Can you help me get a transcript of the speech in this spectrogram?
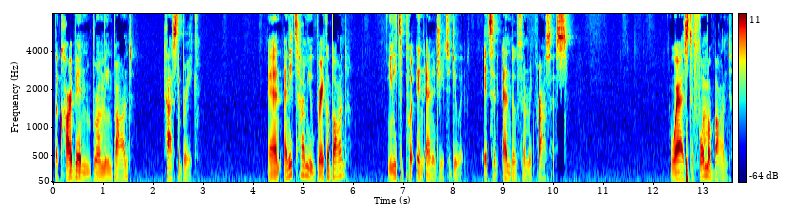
The carbon-bromine bond has to break. And anytime you break a bond, you need to put in energy to do it. It's an endothermic process. Whereas to form a bond,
